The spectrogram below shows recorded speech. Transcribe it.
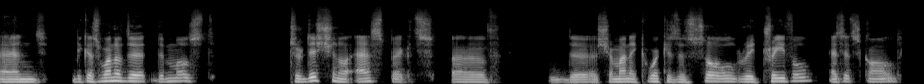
And because one of the, the most traditional aspects of the shamanic work is a soul retrieval, as it's called.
